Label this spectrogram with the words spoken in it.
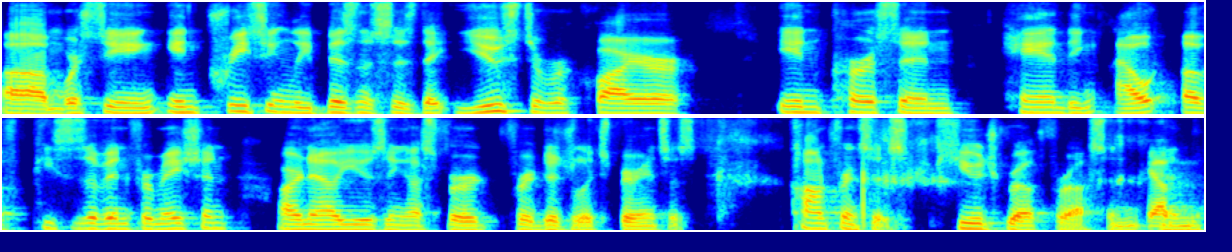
Um, we're seeing increasingly businesses that used to require in-person handing out of pieces of information are now using us for for digital experiences conferences, huge growth for us. And, yep. and,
